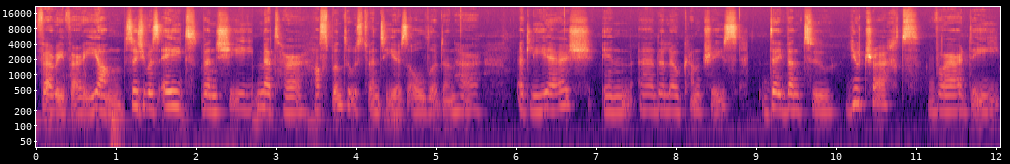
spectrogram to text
very, very young. So she was eight when she met her husband, who was 20 years older than her, at Liège in uh, the Low Countries. They went to Utrecht, where the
